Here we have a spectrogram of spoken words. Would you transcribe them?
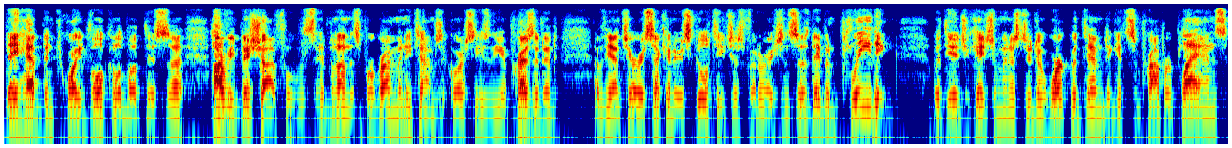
they have been quite vocal about this. Uh, Harvey Bischof, who's been on this program many times, of course, he's the president of the Ontario Secondary School Teachers Federation, says they've been pleading with the education minister to work with them to get some proper plans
